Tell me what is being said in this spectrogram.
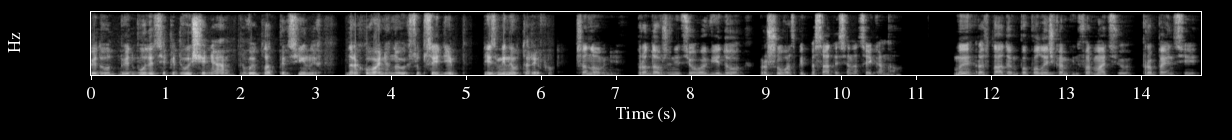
Відбудеться підвищення виплат пенсійних, нарахування нових субсидій і зміни в тарифах. Шановні, в продовженні цього відео прошу вас підписатися на цей канал. Ми розкладуємо по поличкам інформацію про пенсії,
